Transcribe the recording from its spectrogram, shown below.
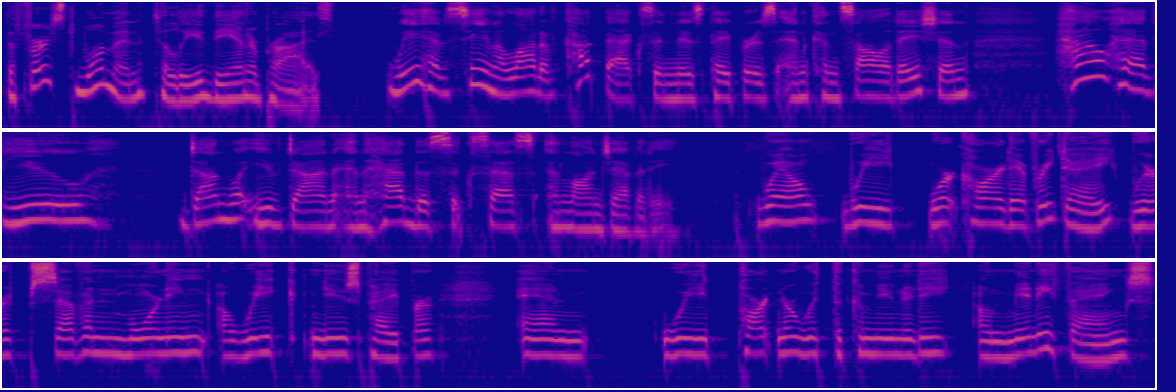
the first woman to lead the enterprise. We have seen a lot of cutbacks in newspapers and consolidation. How have you done what you've done and had the success and longevity? Well, we work hard every day. We're seven morning a week newspaper, and we partner with the community on many things.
